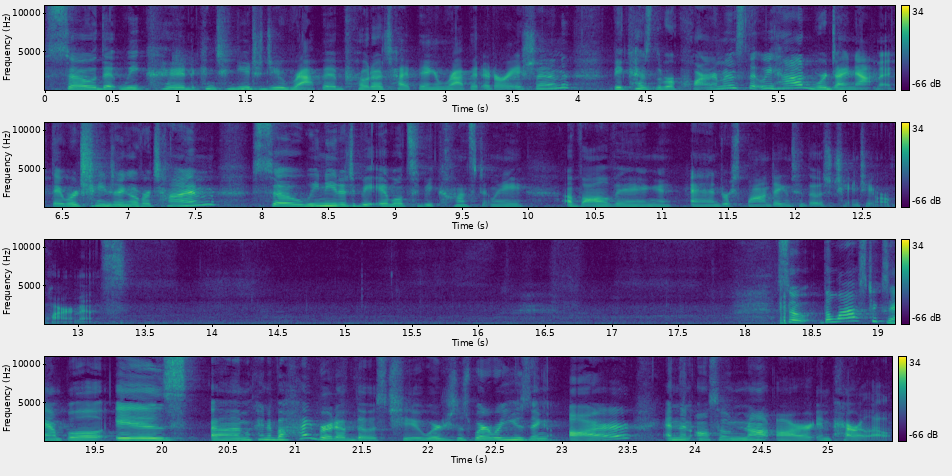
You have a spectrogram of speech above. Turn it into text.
so that we could continue to do rapid prototyping and rapid iteration because the requirements that we had were dynamic. They were changing over time, so we needed to be able to be constantly evolving and responding to those changing requirements. So the last example is um, kind of a hybrid of those two, which is where we're using R and then also not R in parallel.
